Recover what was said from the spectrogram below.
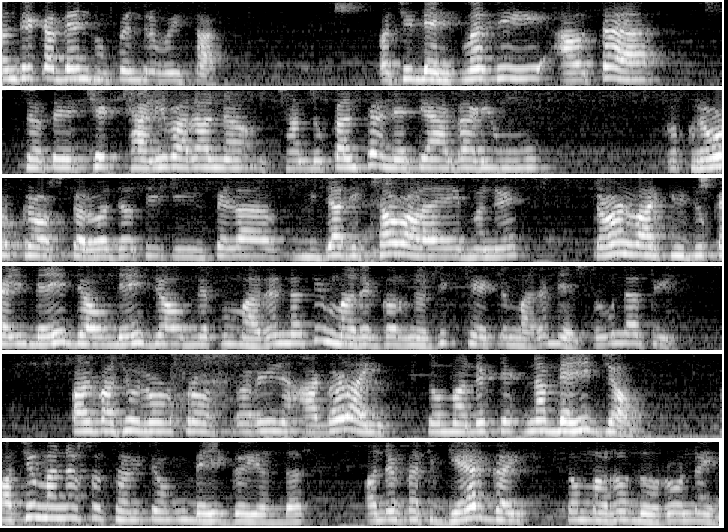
ચંદ્રિકાબેન ભૂપેન્દ્રભાઈ શાહ પછી બેંકમાંથી આવતા જો તે છેક છાણીવાળા છા દુકાન છે ને ત્યાં આગળ હું રોડ ક્રોસ કરવા જતી હતી. પેલા બીજા રિક્ષાવાળાએ મને ત્રણ વાર કીધું કંઈ બે જાઓ બે જાઓ. મેં કહું મારે નથી મારે ઘર નજીક છે એટલે મારે બેસવું નથી. પણ પાછું રોડ ક્રોસ કરીને આગળ આવી, તો મને કંઈક ના બેસી જ જાઓ. પછી મને શું થયું તો હું બેહી ગઈ અંદર અને પછી ઘેર ગઈ તો મારો દોરો નહીં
